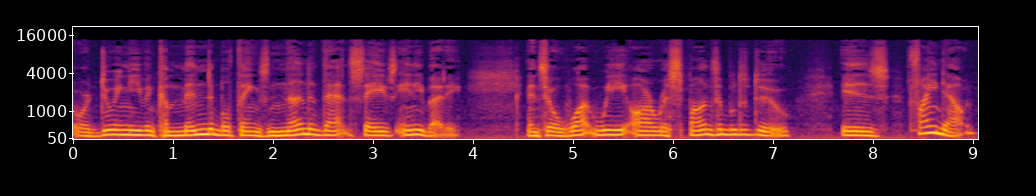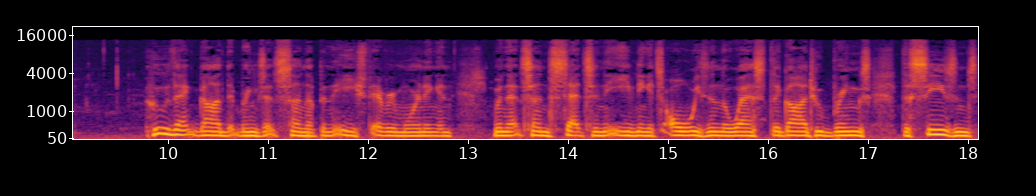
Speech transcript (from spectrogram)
or doing even commendable things, none of that saves anybody. And so, what we are responsible to do is find out who that God that brings that sun up in the east every morning, and when that sun sets in the evening, it's always in the west. The God who brings the seasons,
